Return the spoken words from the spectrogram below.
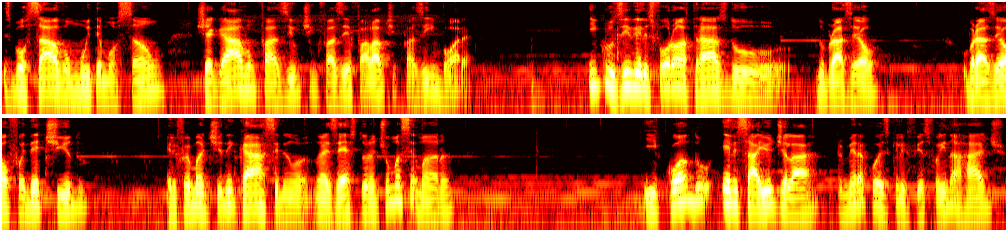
esboçavam muita emoção, chegavam, faziam o que tinha que fazer, falavam o que tinha que fazer e ia embora. Inclusive, eles foram atrás do, do Brasil. O Brasil foi detido. Ele foi mantido em cárcere no, no exército durante uma semana. E quando ele saiu de lá, a primeira coisa que ele fez foi ir na rádio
